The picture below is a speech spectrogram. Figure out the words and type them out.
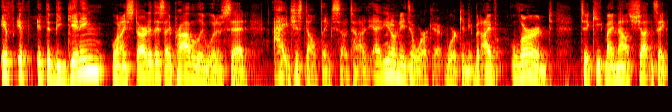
if if at the beginning when I started this, I probably would have said, I just don't think so, Tom. You don't need to work at work in here. But I've learned to keep my mouth shut and say,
